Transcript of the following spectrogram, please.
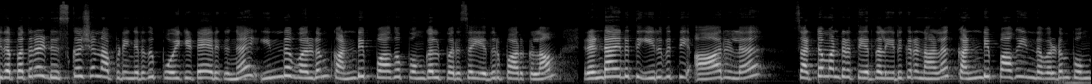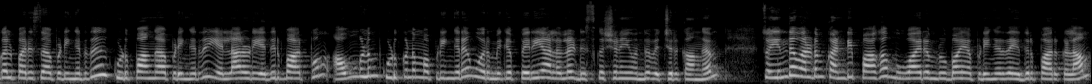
இதை பற்றின டிஸ்கஷன் அப்படிங்கிறது போய்கிட்டே இருக்குங்க. இந்த வருடம் கண்டிப்பாக பொங்கல் பரிசை எதிர்பார்க்கலாம். ரெண்டாயிரத்தி இருபத்தி ஆறில் சட்டமன்ற தேர்தல் இருக்கிறனால கண்டிப்பாக இந்த வருடம் பொங்கல் பரிசு அப்படிங்கிறது கொடுப்பாங்க அப்படிங்கிறது எல்லாருடைய எதிர்பார்ப்பும் அவங்களும் கொடுக்கணும் அப்படிங்கிற ஒரு மிகப்பெரிய அளவில் டிஸ்கஷனையும் வந்து வச்சுருக்காங்க. ஸோ இந்த வருடம் கண்டிப்பாக மூவாயிரம் ரூபாய் அப்படிங்கிறத எதிர்பார்க்கலாம்.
